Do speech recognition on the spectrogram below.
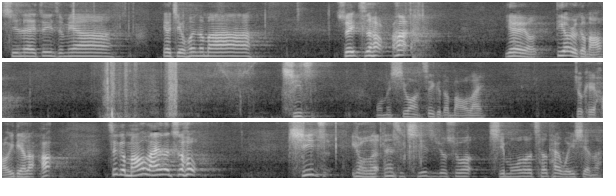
现在最近怎么样？要结婚了吗？所以只好啊，要有第二个毛，妻子。我们希望这个的毛来，就可以好一点了。好，这个毛来了之后，妻子有了，但是妻子就说骑摩托车太危险了，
